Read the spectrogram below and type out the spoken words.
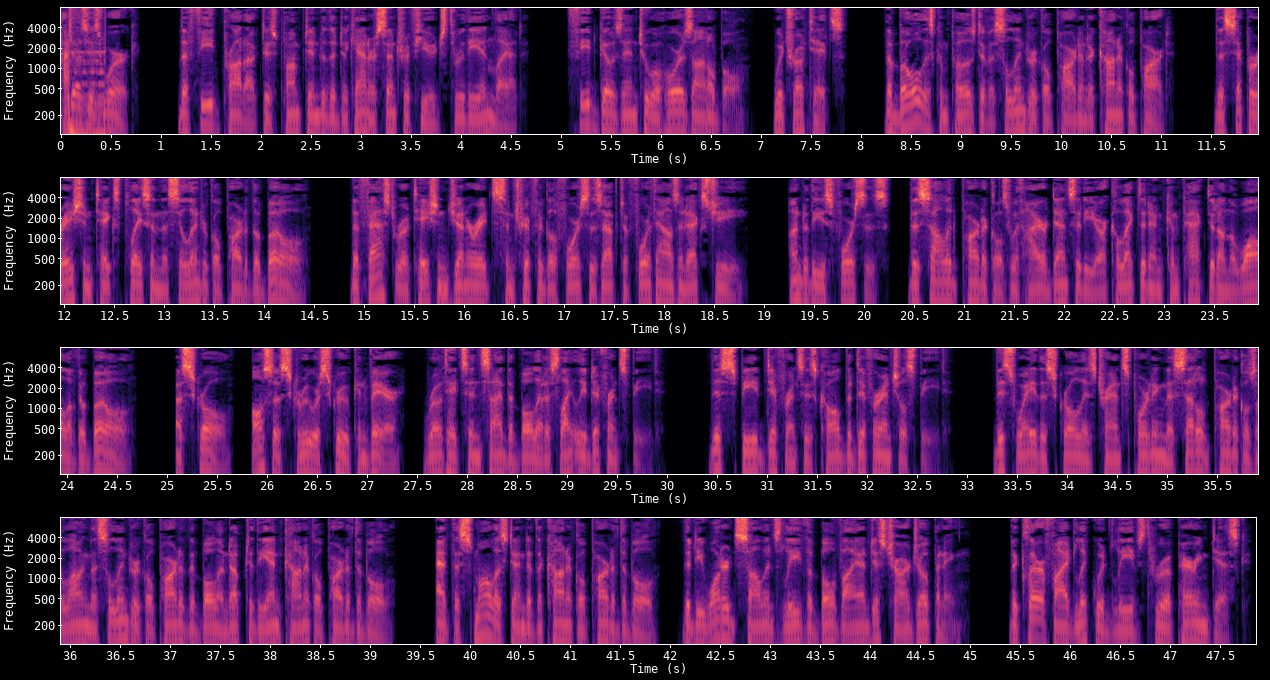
How does this work? The feed product is pumped into the decanter centrifuge through the inlet. Feed goes into a horizontal bowl, which rotates. The bowl is composed of a cylindrical part and a conical part. The separation takes place in the cylindrical part of the bowl. The fast rotation generates centrifugal forces up to 4000 xg. Under these forces, the solid particles with higher density are collected and compacted on the wall of the bowl. A scroll, also screw or screw conveyor, rotates inside the bowl at a slightly different speed. This speed difference is called the differential speed. This way the scroll is transporting the settled particles along the cylindrical part of the bowl and up to the end conical part of the bowl. At the smallest end of the conical part of the bowl, the dewatered solids leave the bowl via discharge opening. The clarified liquid leaves through a paring disc.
